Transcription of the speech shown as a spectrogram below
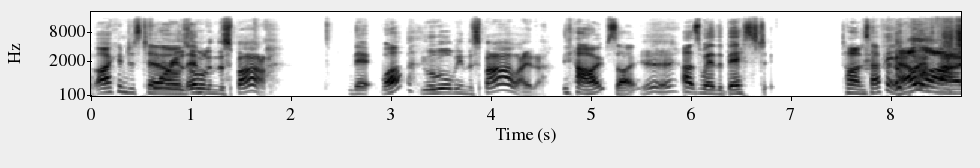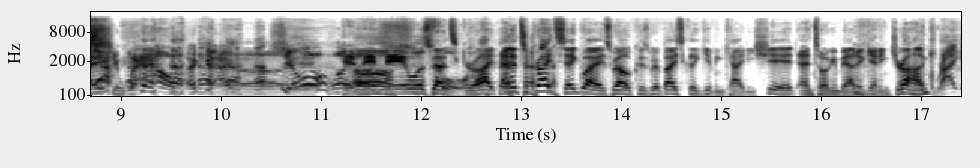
you But. I can just tell Four years them old in the spa. That what? You'll all be in the spa later. I hope so. Yeah. That's where the best times happen. Hello. Wow. Okay. sure. Why And not? then there was That's four. great. And it's a great segue as well because we're basically giving Katie shit and talking about her getting drunk. Great.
